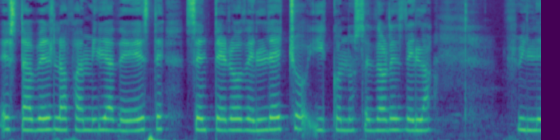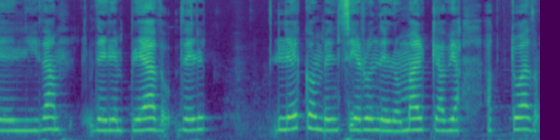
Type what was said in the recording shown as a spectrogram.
esta vez la familia de éste se enteró del hecho y conocedores de la fidelidad del empleado del le convencieron de lo mal que había actuado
